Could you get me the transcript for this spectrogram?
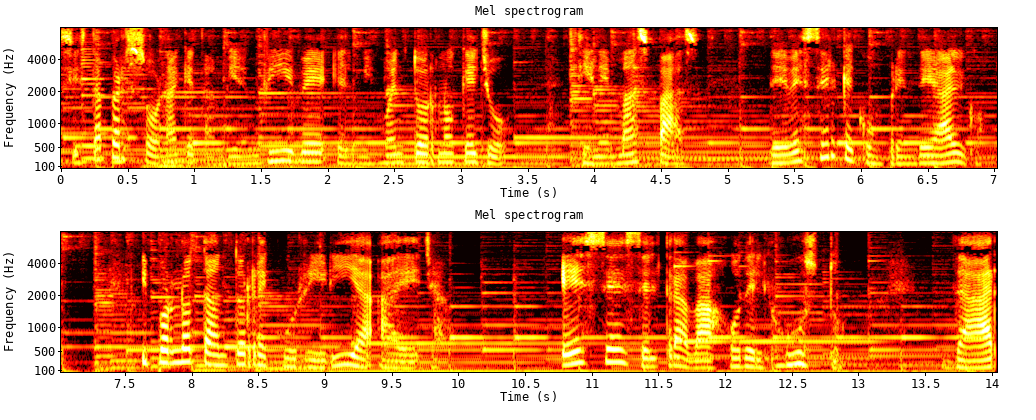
si esta persona que también vive el mismo entorno que yo tiene más paz, debe ser que comprende algo y por lo tanto recurriría a ella. Ese es el trabajo del justo, dar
